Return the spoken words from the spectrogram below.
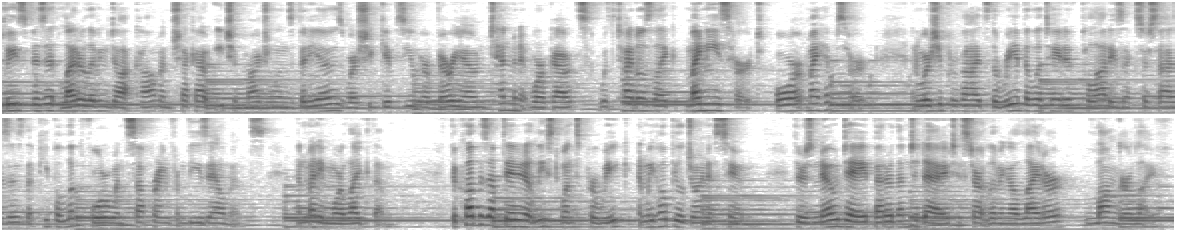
Please visit lighterliving.com and check out each of Marjolein's videos where she gives you her very own 10 minute workouts with titles like My Knees Hurt or My Hips Hurt, where she provides the rehabilitative Pilates exercises that people look for when suffering from these ailments, and many more like them. The club is updated at least once per week, and we hope you'll join it soon. There's no day better than today to start living a lighter, longer life.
